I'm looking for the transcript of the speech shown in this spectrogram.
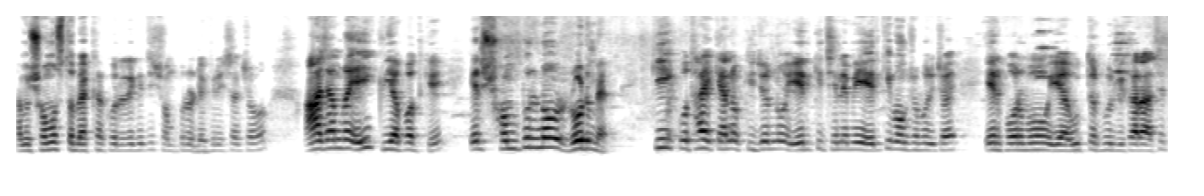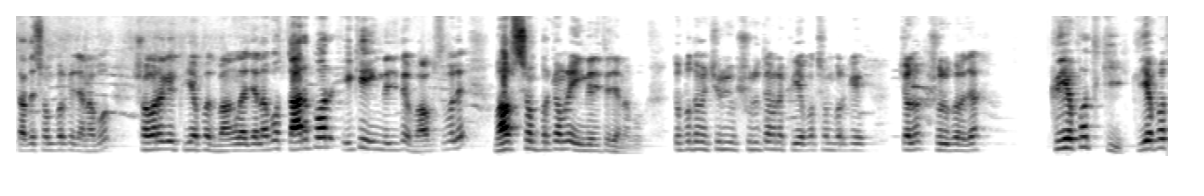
আমি সমস্ত ব্যাখ্যা করে রেখেছি, সম্পূর্ণ ডেফিনিশন সহ। আজ আমরা এই ক্রিয়াপদকে এর সম্পূর্ণ রোডম্যাপ কি, কোথায়, কেন, কি জন্য, এর কি ছেলে মেয়ে, এর কি বংশ পরিচয়, এর পর্ব, ইয়া, উত্তর পূর্বী কারা আছে, তাদের সম্পর্কে জানাব। সবার আগে ক্রিয়াপদ বাংলায় জানাব, তারপর একে ইংরেজিতে ভাবস বলে, ভাবস সম্পর্কে আমরা ইংরেজিতে জানাব। তো প্রথমে শুরু- শুরুতে আমরা ক্রিয়াপদ সম্পর্কে, চলো, শুরু করা যাক। ক্রিয়াপদ কি? ক্রিয়াপদ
